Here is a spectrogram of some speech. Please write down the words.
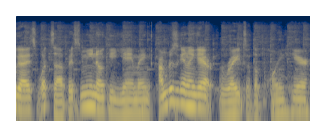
guys, what's up? It's me, Noki Gaming. I'm just gonna get right to the point here.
